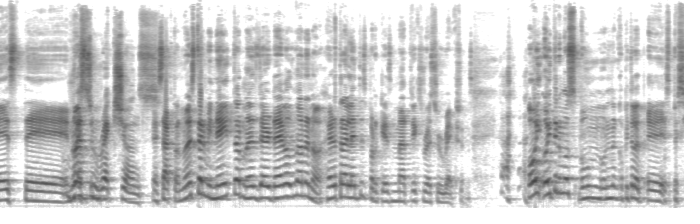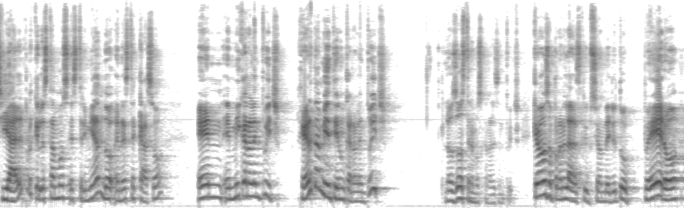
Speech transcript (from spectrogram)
Este. No es. Resurrections. Exacto, no es Terminator, no es Daredevil, no, no, no. Ger trae lentes porque es Matrix Resurrections. Hoy, hoy tenemos un, un capítulo eh, especial porque lo estamos streameando, en este caso, en, en mi canal en Twitch. Ger también tiene un canal en Twitch. Los dos tenemos canales en Twitch. Que vamos a poner en la descripción de YouTube. Pero,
